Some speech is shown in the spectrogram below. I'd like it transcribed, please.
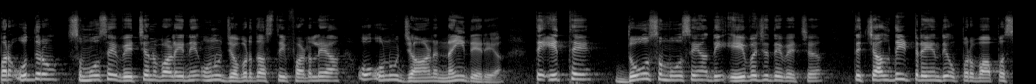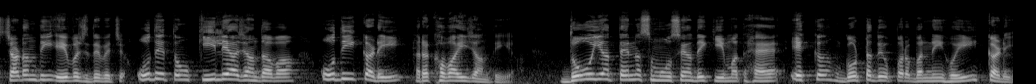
ਪਰ ਉਧਰੋਂ ਸਮੋਸੇ ਵੇਚਣ ਵਾਲੇ ਨੇ ਉਹਨੂੰ ਜ਼ਬਰਦਸਤੀ ਫੜ ਲਿਆ, ਉਹ ਉਹਨੂੰ ਜਾਣ ਨਹੀਂ ਦੇ ਰਿਹਾ। ਤੇ ਇੱਥੇ ਦੋ ਸਮੋਸਿਆਂ ਦੀ ਏਵਜ ਦੇ ਵਿੱਚ ਤੇ ਚਲਦੀ ਟ੍ਰੇਨ ਦੇ ਉੱਪਰ ਵਾਪਸ ਚੜਨ ਦੀ ਏਵਜ ਦੇ ਵਿੱਚ ਉਹਦੇ ਤੋਂ ਕੀ ਲਿਆ ਜਾਂਦਾ ਵਾ? ਉਹਦੀ ਘੜੀ ਰਖਵਾਈ ਜਾਂਦੀ ਆ। ਦੋ ਜਾਂ ਤਿੰਨ ਸਮੋਸਿਆਂ ਦੀ ਕੀਮਤ ਹੈ ਇੱਕ ਗੁੱਟ ਦੇ ਉੱਪਰ ਬੰਨੀ ਹੋਈ ਘੜੀ।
